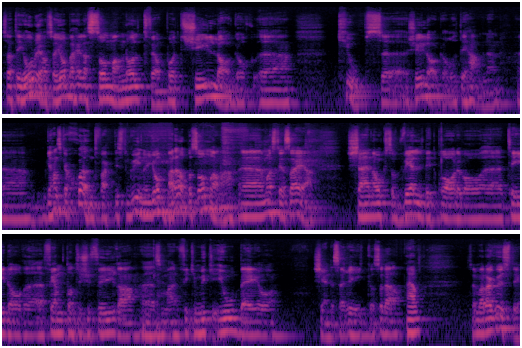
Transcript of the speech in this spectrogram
Så att det gjorde jag. Så jag jobbade hela sommaren 02 på ett kyllager. Eh, Coops eh, kyllager ute i hamnen. Eh, ganska skönt faktiskt att gå in och jobba där på somrarna, eh, måste jag säga. Tjänar också väldigt bra. Det var eh, tider 15 till 24, okay. så man fick mycket OB och kände sig rik och sådär. Ja. Sen var det augusti.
